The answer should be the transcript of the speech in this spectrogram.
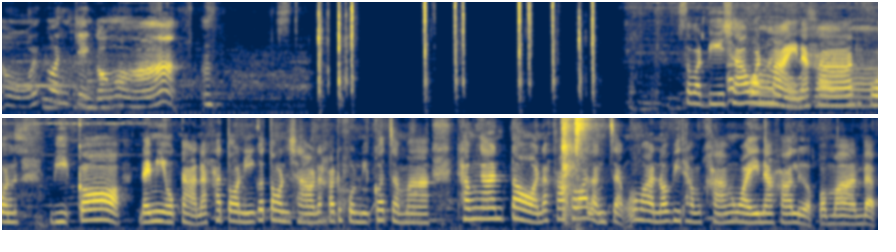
โอ้ยคนเก่งของหมอมาอืม สวัสดีเช้าวันใหม่นะคะ ทุกคนบีก็ได้มีโอกาสนะคะ ตอนนี้ก็ตอนเช้านะคะ ทุกคนบีก็จะมาทำงานต่อนะคะ เพราะว่าหลังจากเมื่อวานเนาะบีทำค้างไว้นะคะ เหลือประมาณแบบ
